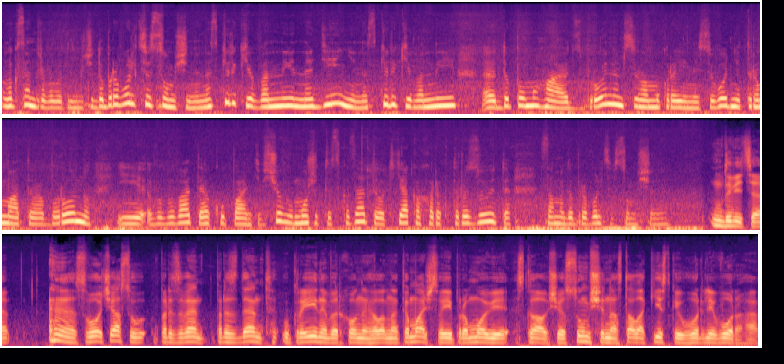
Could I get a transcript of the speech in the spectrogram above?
Олександр Володимирович, добровольці Сумщини, наскільки вони надійні, наскільки вони е, допомагають Збройним силам України сьогодні тримати оборону і вибивати окупантів? Що ви можете сказати, от як охарактеризуєте саме добровольців Сумщини? Ну, Дивіться, свого часу президент, президент України, Верховний головнокомандувач в своїй промові сказав, що Сумщина стала кісткою в горлі ворога.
